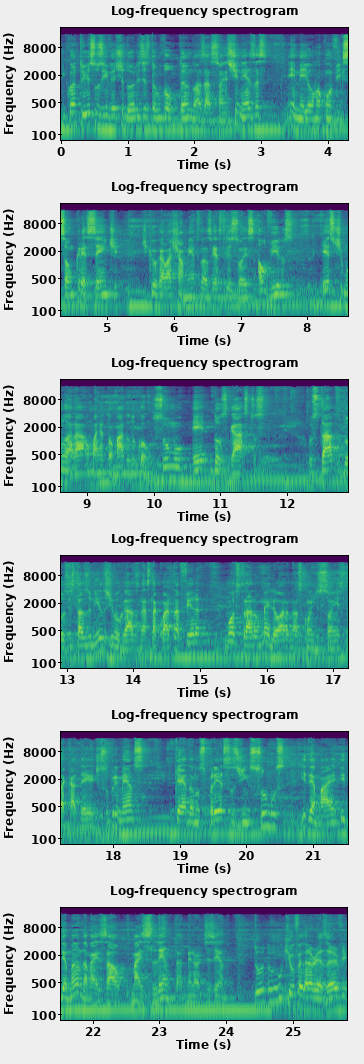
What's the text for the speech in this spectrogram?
Enquanto isso, os investidores estão voltando às ações chinesas em meio a uma convicção crescente de que o relaxamento das restrições ao vírus estimulará uma retomada do consumo e dos gastos. Os dados dos Estados Unidos, divulgados nesta quarta-feira, mostraram melhora nas condições da cadeia de suprimentos queda nos preços de insumos e, demais, e demanda mais alta, mais lenta, melhor dizendo. Tudo o que o Federal Reserve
